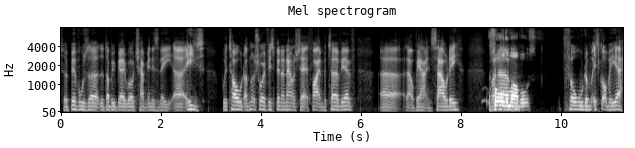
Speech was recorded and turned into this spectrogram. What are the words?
so Bivol's uh, the WBA world champion, isn't he? Uh, he's we're told. I'm not sure if it's been announced yet. Fighting Beterbiev. Uh, that'll be out in Saudi. But, for all um, the marbles. For all the, it's got to be yeah.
